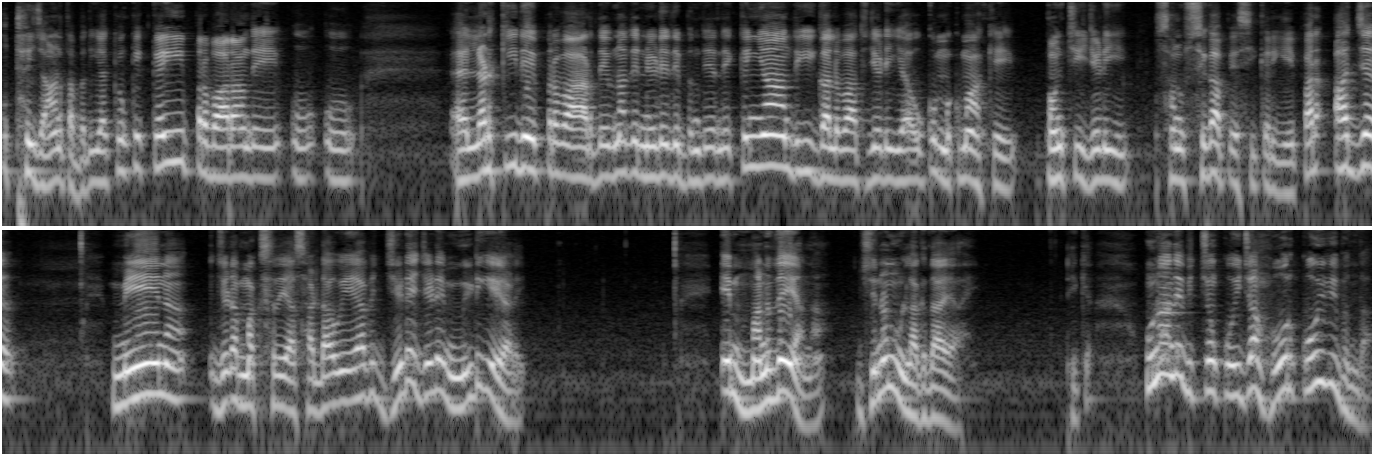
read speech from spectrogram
ਉੱਥੇ ਹੀ ਜਾਣ ਤਾਂ ਵਧੀਆ, ਕਿਉਂਕਿ ਕਈ ਪਰਿਵਾਰਾਂ ਦੇ ਉਹ ਉਹ ਲੜਕੀ ਦੇ ਪਰਿਵਾਰ ਦੇ, ਉਹਨਾਂ ਦੇ ਨੇੜੇ ਦੇ ਬੰਦਿਆਂ ਦੇ ਕਈਆਂ ਦੀ ਗੱਲਬਾਤ ਜਿਹੜੀ ਆ, ਉਹ ਘੁੰਮ ਘੁਮਾ ਕੇ ਪਹੁੰਚੀ ਜਿਹੜੀ ਸਾਨੂੰ ਸਿਗਾ ਪੇਸੀ ਕਰੀਏ। ਪਰ ਅੱਜ ਮੇਨ ਜਿਹੜਾ ਮਕਸਦ ਆ ਸਾਡਾ ਉਹ ਇਹ ਆ ਵੀ ਜਿਹੜੇ ਜਿਹੜੇ ਮੀਡੀਏ ਵਾਲੇ ਇਹ ਮੰਨਦੇ ਆ ਨਾ, ਜਿਨ੍ਹਾਂ ਨੂੰ ਲੱਗਦਾ ਆ ਇਹ, ਠੀਕ ਹੈ ਉਹਨਾਂ ਦੇ ਵਿੱਚੋਂ ਕੋਈ ਜਾਂ ਹੋਰ ਕੋਈ ਵੀ ਬੰਦਾ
